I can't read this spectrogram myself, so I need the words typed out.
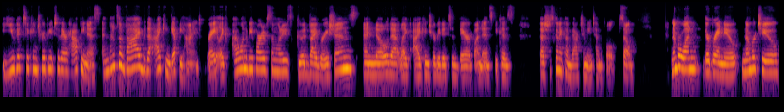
you get to contribute to their happiness. And that's a vibe that I can get behind, right? Like, I want to be part of somebody's good vibrations and know that, like, I contributed to their abundance because that's just going to come back to me tenfold. So, number one, they're brand new. Number two,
